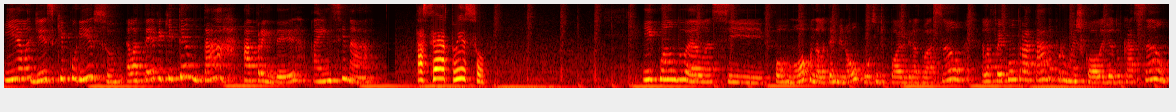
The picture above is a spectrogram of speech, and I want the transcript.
E ela disse que por isso ela teve que tentar aprender a ensinar. Tá certo isso? E quando ela se formou, quando ela terminou o curso de pós-graduação, ela foi contratada por uma escola de educação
